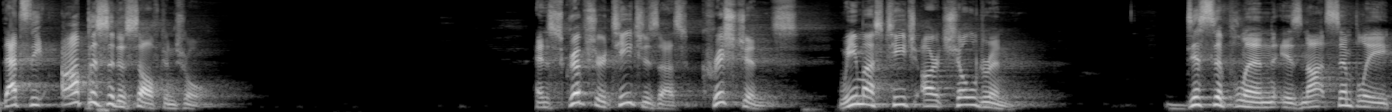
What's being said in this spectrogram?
That's the opposite of self control. And Scripture teaches us, Christians, we must teach our children. Discipline is not simply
